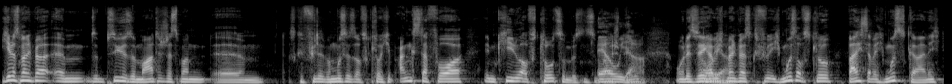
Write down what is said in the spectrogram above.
ich habe das manchmal ähm, so psychosomatisch, dass man ähm, das Gefühl hat, man muss jetzt aufs Klo. Ich habe Angst davor, im Kino aufs Klo zu müssen zum Oh Beispiel. ja. Und deswegen Oh habe ich ja. manchmal das Gefühl, ich muss aufs Klo, weiß aber, ich muss gar nicht.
